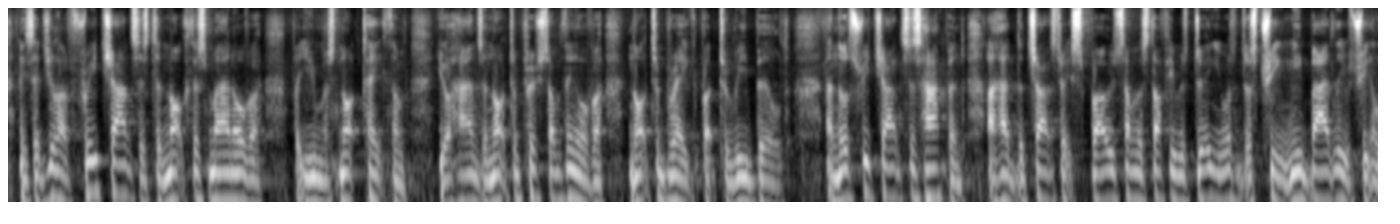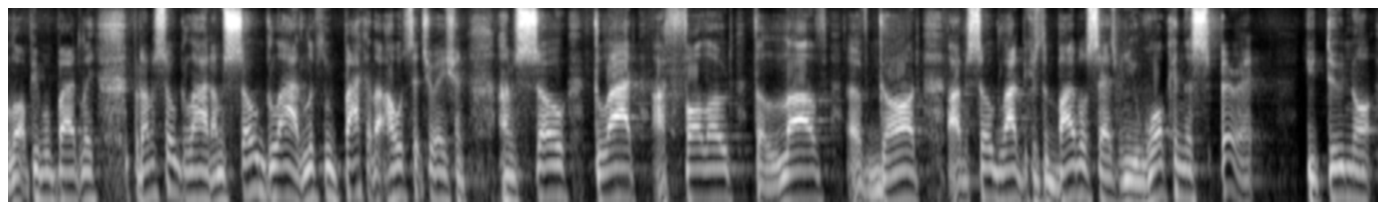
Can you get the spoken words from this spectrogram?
And He said, You'll have three chances to knock this man over, but you must not take them. Your hands are not to push something over, not to break, but to rebuild. And those three chances happened. I had the chance to expose some of the stuff he was doing. He wasn't just treating me badly, he was treating a lot of people badly. But I'm so glad, I'm so glad, looking back at that whole situation, I'm so glad I followed the love of God. I'm so glad because the Bible says when you walk in the Spirit, you do not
